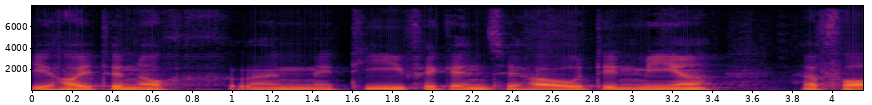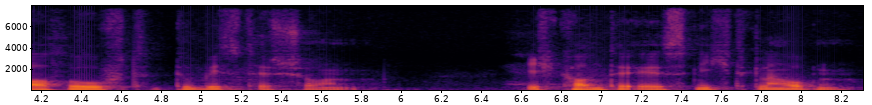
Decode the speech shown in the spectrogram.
die heute noch eine tiefe Gänsehaut in mir hervorruft, du bist es schon. Ich konnte es nicht glauben.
